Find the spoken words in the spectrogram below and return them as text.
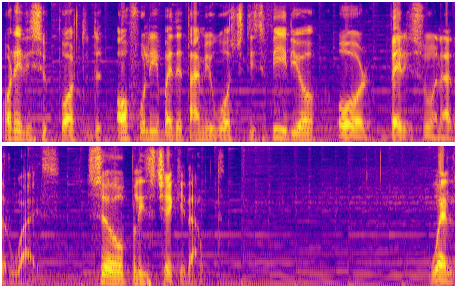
already supported hopefully by the time you watch this video or very soon otherwise. So please check it out. Well,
